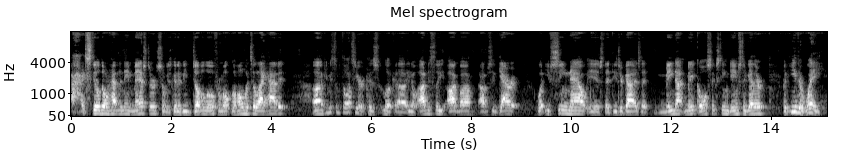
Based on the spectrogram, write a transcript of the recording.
I still don't have the name mastered, so he's going to be double O from Oklahoma till I have it. Uh, give me some thoughts here, because look, uh, you know, obviously Ogbah, obviously Garrett. What you've seen now is that these are guys that may not make all 16 games together, but either way,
